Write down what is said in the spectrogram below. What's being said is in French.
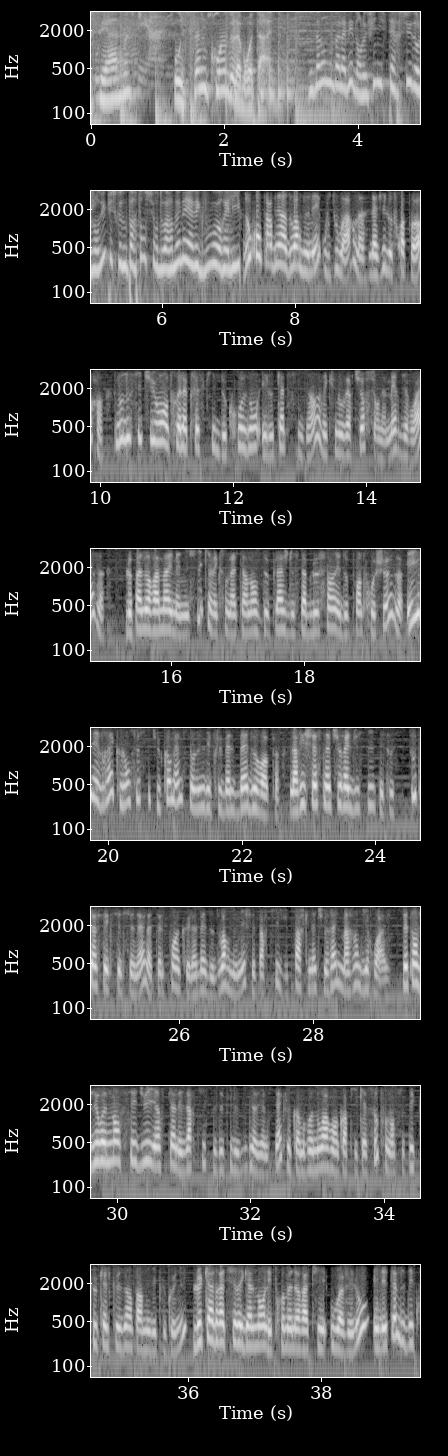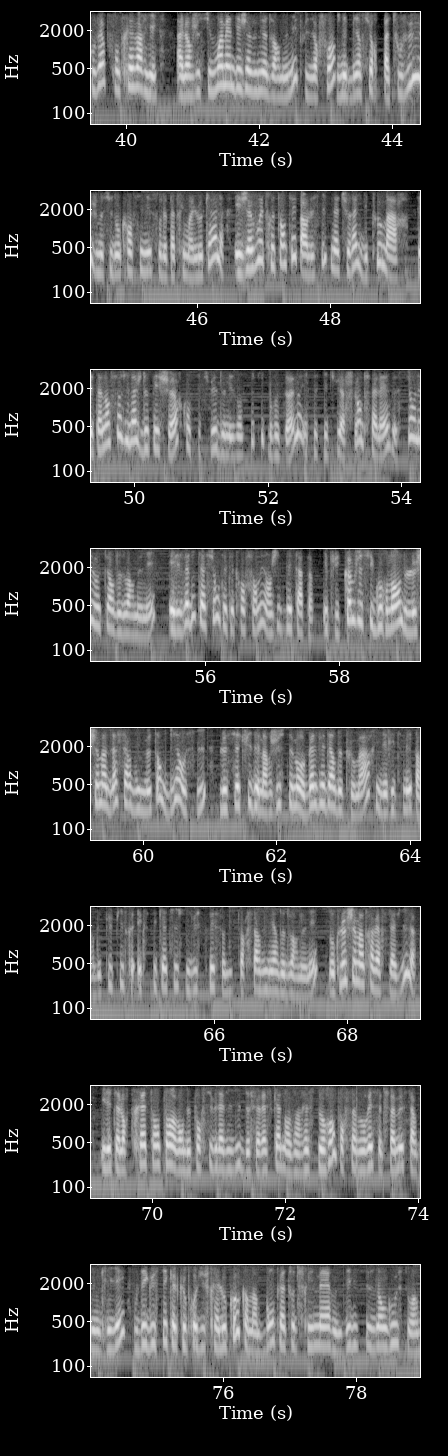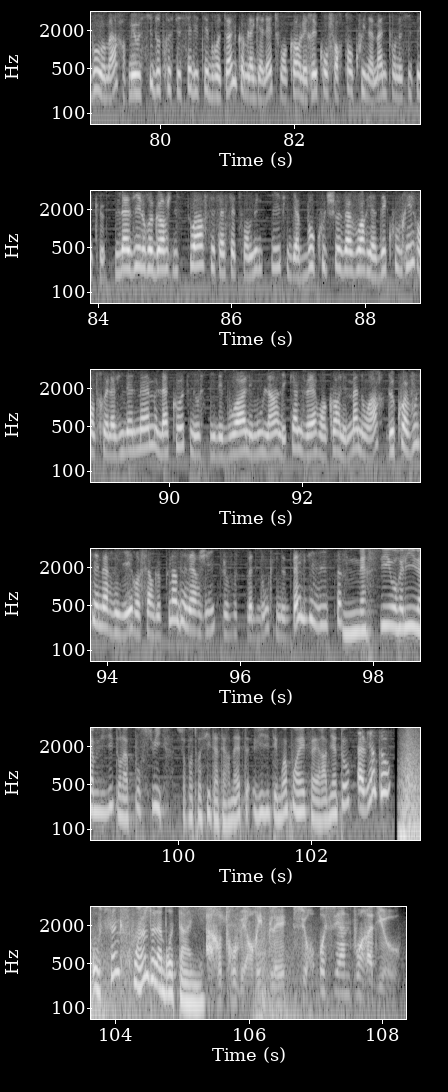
Océane, aux cinq coins de la Bretagne. Nous allons nous balader dans le Finistère Sud aujourd'hui puisque nous partons sur Douarnenez avec vous Aurélie. Donc on part bien à Douarnenez ou Douarn, la ville aux trois ports. Nous nous situons entre la presqu'île de Crozon et le Cap Sizun avec une ouverture sur la mer d'Iroise. Le panorama est magnifique avec son alternance de plages de sable fin et de pointes rocheuses. Et il est vrai que l'on se situe quand même sur l'une des plus belles baies d'Europe. La richesse naturelle du site est aussi tout à fait exceptionnelle, à tel point que la baie de Douarnenez fait partie du parc naturel marin d'Iroise. Cet environnement séduit et inspire les artistes depuis le 19e siècle, comme Renoir ou encore Picasso, pour n'en citer que quelques-uns parmi les plus connus. Le cadre attire également les promeneurs à pied ou à vélo, et les thèmes de découverte sont très variés. Alors je suis moi-même déjà venue à Douarnenez plusieurs fois. Je n'ai bien sûr pas tout vu, je me suis donc renseignée sur le patrimoine local et j'avoue être tentée par le site naturel des Plomards. C'est un ancien village de pêcheurs constitué de maisons typiques bretonnes. Il se situe à flanc de falaise, sur les hauteurs de Douarnenez, et les habitations ont été transformées en gîte d'étape. Et puis, comme je suis gourmande, le chemin de la sardine me tente bien aussi. Le circuit démarre justement au belvédère de Plomard. Il est rythmé par des pupitres explicatifs illustrés sur l'histoire sardinière de Douarnenez. Donc, le chemin traverse la ville. Il est alors très tentant, avant de poursuivre la visite, de faire escale dans un restaurant pour savourer cette fameuse sardine grillée ou déguster quelques produits frais locaux comme un bon plateau de fruits de mer, une délicieuse langouste ou un beau mais aussi d'autres spécialités bretonnes comme la galette ou encore les réconfortants Queen Amman pour ne citer que. La ville regorge d'histoire, ses facettes sont multiples, il y a beaucoup de choses à voir et à découvrir entre la ville elle-même, la côte, mais aussi les bois, les moulins, les calvaires ou encore les manoirs. De quoi vous émerveiller, refaire le plein d'énergie. Je vous souhaite donc une belle visite. Merci Aurélie, la visite on la poursuit sur votre site internet visitez-moi.fr. À bientôt. À bientôt. Aux cinq coins de la Bretagne. À retrouver en replay sur océane.radio.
